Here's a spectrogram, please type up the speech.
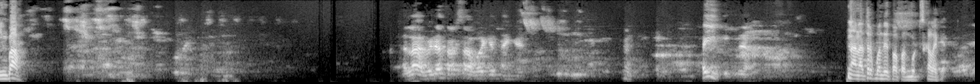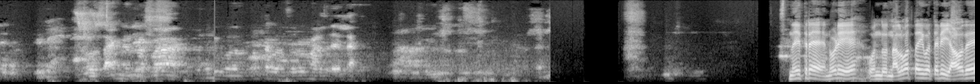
ಹಿಂಗ್ ಬಾ. ಎಲ್ಲ ವಿಡಿಯೋ ತೋರ್ಸ ನಾನು ಹತ್ರಕ್ಕೆ ಬಂದಿದ್ದೆ ಪಾಪ ಅದ್ ಮುಟ್ಸ್ಕೊಳಕ್ಕೆ. ಸಾಕ್ ಸ್ನೇಹಿತರೆ, ನೋಡಿ, ಒಂದು ನಲವತ್ತೈವತ್ತಡಿ ಯಾವುದೇ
